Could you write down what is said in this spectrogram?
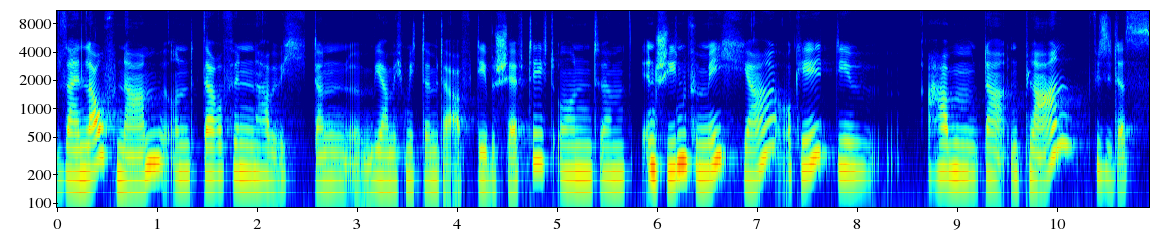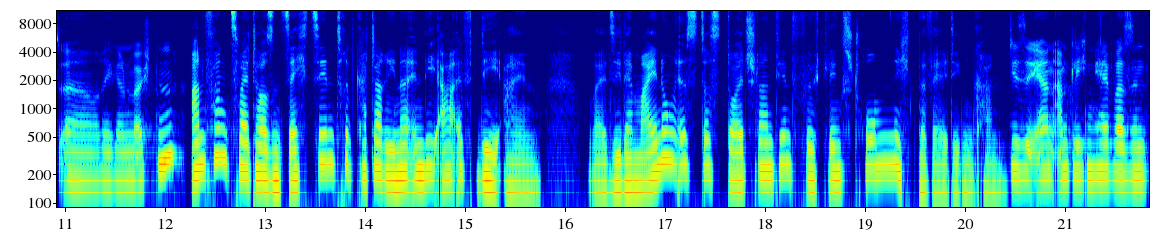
seinen Lauf nahm. Und daraufhin habe ich dann, äh, ja, mich, mich dann mit der AfD beschäftigt und ähm, entschieden für mich, ja, okay, die haben da einen Plan, wie sie das äh, regeln möchten. Anfang 2016 tritt Katharina in die AfD ein weil sie der Meinung ist, dass Deutschland den Flüchtlingsstrom nicht bewältigen kann. Diese ehrenamtlichen Helfer sind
